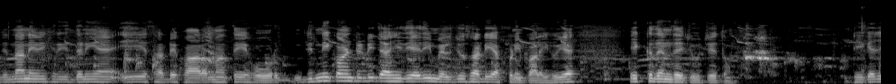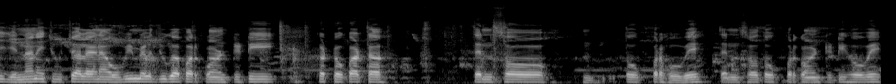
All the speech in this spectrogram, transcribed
ਜਿਨ੍ਹਾਂ ਨੇ ਵੀ ਖਰੀਦਣੀ ਹੈ, ਇਹ ਸਾਡੇ ਫਾਰਮਾਂ ਤੇ ਹੋਰ ਜਿੰਨੀ ਕੁਆਂਟੀਟੀ ਚਾਹੀਦੀ ਹੈ ਇਹਦੀ ਮਿਲ ਜੂ, ਸਾਡੀ ਆਪਣੀ ਪਾਲੀ ਹੋਈ ਹੈ, ਇੱਕ ਦਿਨ ਦੇ ਚੂਚੇ ਤੋਂ। ਠੀਕ ਹੈ ਜੀ, ਜਿਨ੍ਹਾਂ ਨੇ ਚੂਚਾ ਲੈਣਾ, ਉਹ ਵੀ ਮਿਲ ਜੂਗਾ, ਪਰ ਕੁਆਂਟੀਟੀ ਘੱਟੋ ਘੱਟ 300 ਤੋਂ ਉੱਪਰ ਹੋਵੇ 300 ਤੋਂ ਉੱਪਰ ਕੁਆਂਟੀਟੀ ਹੋਵੇ,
